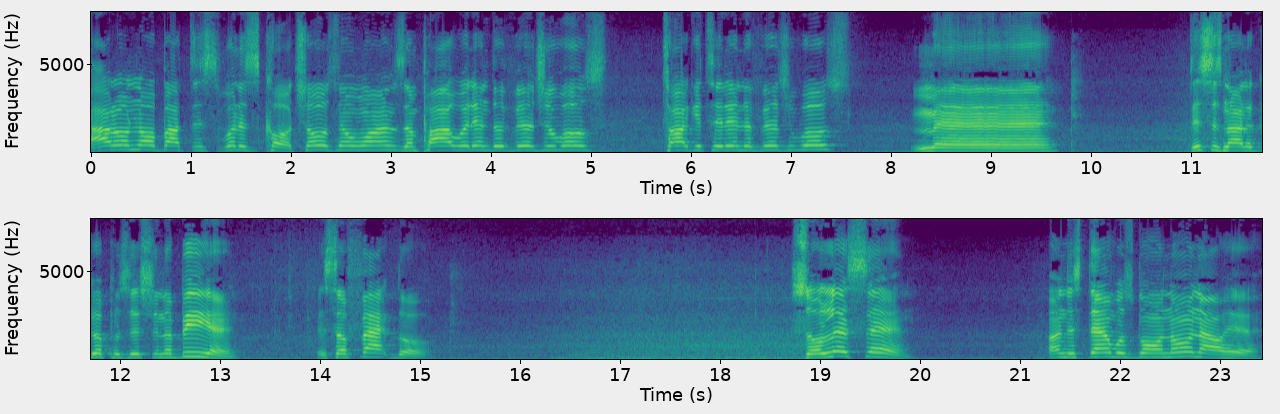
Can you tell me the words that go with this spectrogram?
I don't know about this, what is called? Chosen ones, empowered individuals, targeted individuals. Man, this is not a good position to be in. It's a fact though. So listen, understand what's going on out here.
